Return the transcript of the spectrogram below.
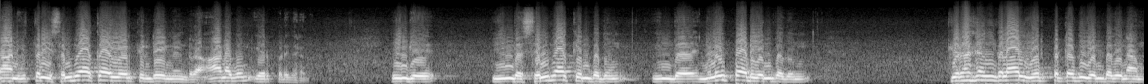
நான் இத்தனை செல்வாக்காக ஏற்கின்றேன் என்ற ஆணவம் ஏற்படுகிறது. இங்கு இந்த செல்வாக்கு என்பதும் இந்த நிலைப்பாடு என்பதும் கிரகங்களால் ஏற்பட்டது என்பதை நாம்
